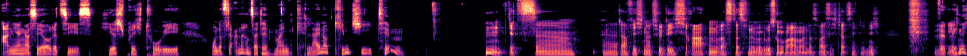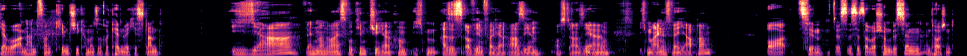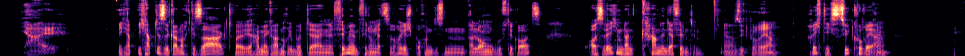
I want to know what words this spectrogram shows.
Annyeonghaseyo Rezis. Hier spricht Tobi und auf der anderen Seite mein kleiner Kimchi Tim. Hm, jetzt äh, äh, darf ich natürlich raten, was das für eine Begrüßung war, weil das weiß ich tatsächlich nicht. Wirklich nicht, aber anhand von Kimchi kann man so erkennen, welches Land. Ja, wenn man weiß, wo Kimchi herkommt. Ich, also es ist auf jeden Fall ja Asien, Ostasien. Ja. Ich meine, es wäre Japan. Oh, Tim, das ist jetzt aber schon ein bisschen enttäuschend. Ja, ey. Ich habe ich hab dir sogar noch gesagt, weil wir haben ja gerade noch über deine Filmempfehlung letzte Woche gesprochen, diesen Along with the Gods. Aus welchem Land kam denn der Film, Tim? ja, Südkorea. Richtig, Südkorea. Okay.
